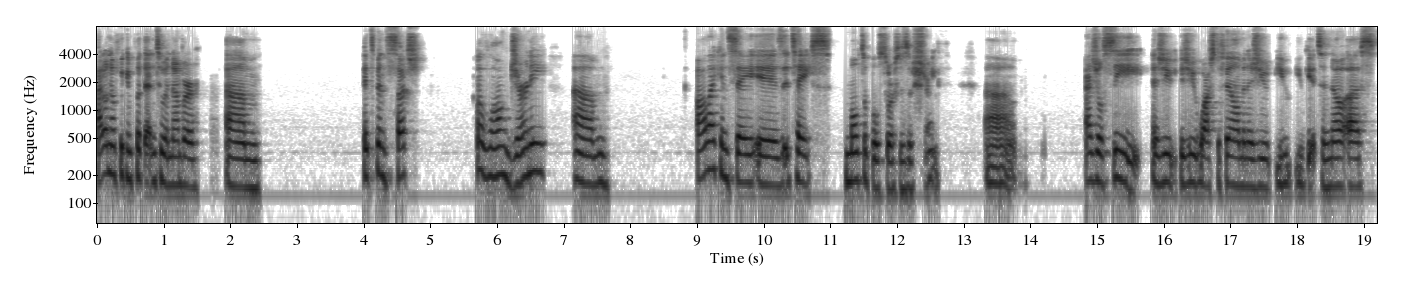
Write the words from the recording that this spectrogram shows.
I don't know if we can put that into a number. Um, it's been such a long journey. Um, all I can say is it takes multiple sources of strength. Um, as you'll see as you as you watch the film and as you you you get to know us,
